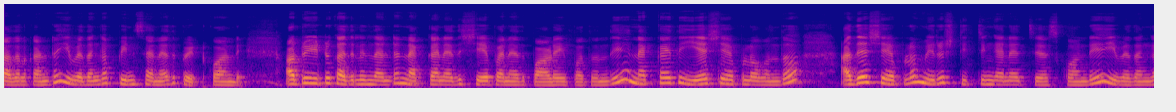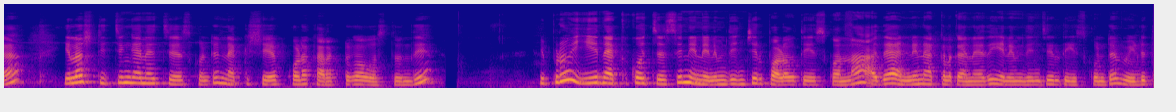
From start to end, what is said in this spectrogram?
కదలకంటే ఈ విధంగా పిన్స్ అనేది పెట్టుకోండి. అటు ఇటు కదిలిందంటే నెక్ అనేది షేప్ అనేది పాడైపోతుంది. నెక్ అయితే ఏ షేప్లో ఉందో అదే షేప్లో మీరు స్టిచ్చింగ్ అనేది చేసుకోండి ఈ విధంగా. ఇలా స్టిచ్చింగ్ అనేది చేసుకుంటే నెక్ షేప్ కూడా కరెక్ట్గా వస్తుంది. ఇప్పుడు ఈ నెక్కకు వచ్చేసి నేను ఎనిమిది ఇంచులు పొడవు తీసుకున్నా అదే అన్ని నెక్కలకి అనేది ఎనిమిది ఇంచులు తీసుకుంటే విడత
